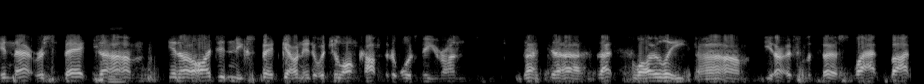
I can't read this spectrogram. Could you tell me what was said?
in that respect. Um, you know, I didn't expect going into a Geelong Cup that it would be run that uh, that slowly. Um, you know, for the first lap, but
